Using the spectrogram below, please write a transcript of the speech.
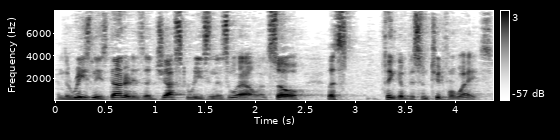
And the reason he's done it is a just reason as well. And so let's think of this in two different ways.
